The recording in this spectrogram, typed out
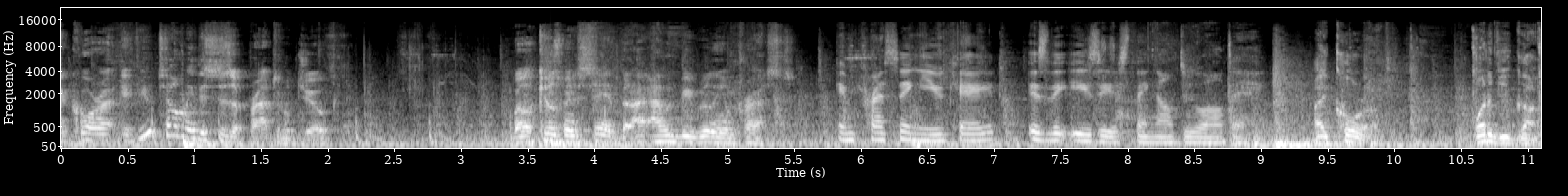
Ikora, if you tell me this is a practical joke, well, it kills me to say it, but I, I would be really impressed. Impressing you, Cayde, is the easiest thing I'll do all day. Ikora, what have you got?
